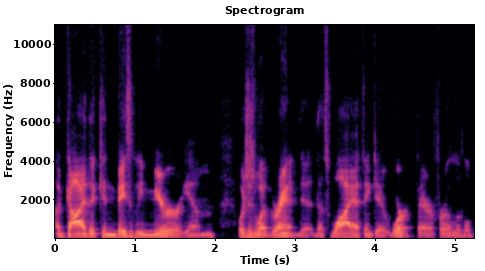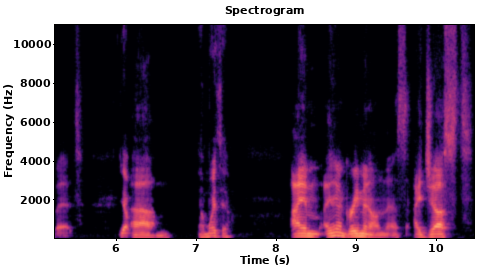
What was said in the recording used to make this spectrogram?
a guy that can basically mirror him, which is what Grant did. That's why I think it worked there for a little bit. Yep. Um, I'm with you. I am in agreement on this. I just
